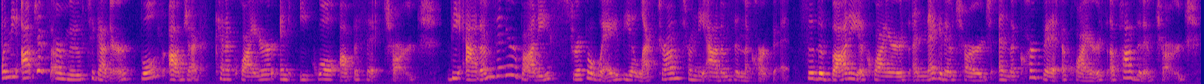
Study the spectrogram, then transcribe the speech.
When the objects are moved together, both objects can acquire an equal opposite charge. The atoms in your body strip away the electrons from the atoms in the carpet. So the body acquires a negative charge and the carpet acquires a positive charge.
